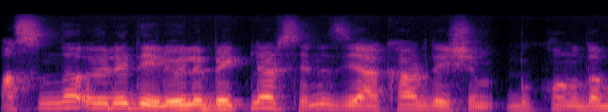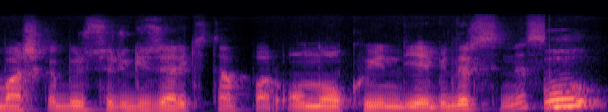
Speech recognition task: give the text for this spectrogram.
Aslında öyle değil. Öyle beklerseniz ya kardeşim bu konuda başka bir sürü güzel kitap var onu okuyun diyebilirsiniz. Bu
